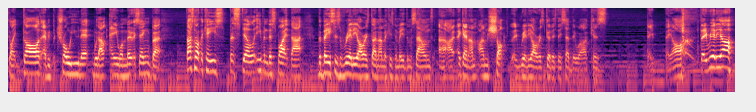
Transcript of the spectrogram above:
like guard, every patrol unit without anyone noticing. But that's not the case. But still, even despite that, the bases really are as dynamic as they made them sound. Uh, I, again, I'm, I'm shocked they really are as good as they said they were, because they, they are. they really are!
